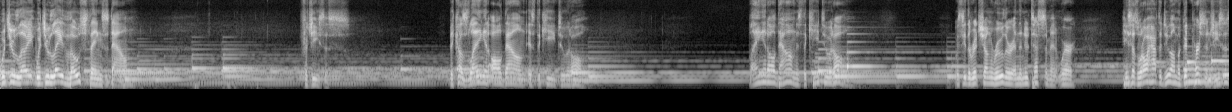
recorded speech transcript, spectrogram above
Would you lay, would you lay those things down for Jesus? Because laying it all down is the key to it all. Laying it all down is the key to it all. We see the rich young ruler in the New Testament where he says, What do I have to do? I'm a good person, Jesus.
